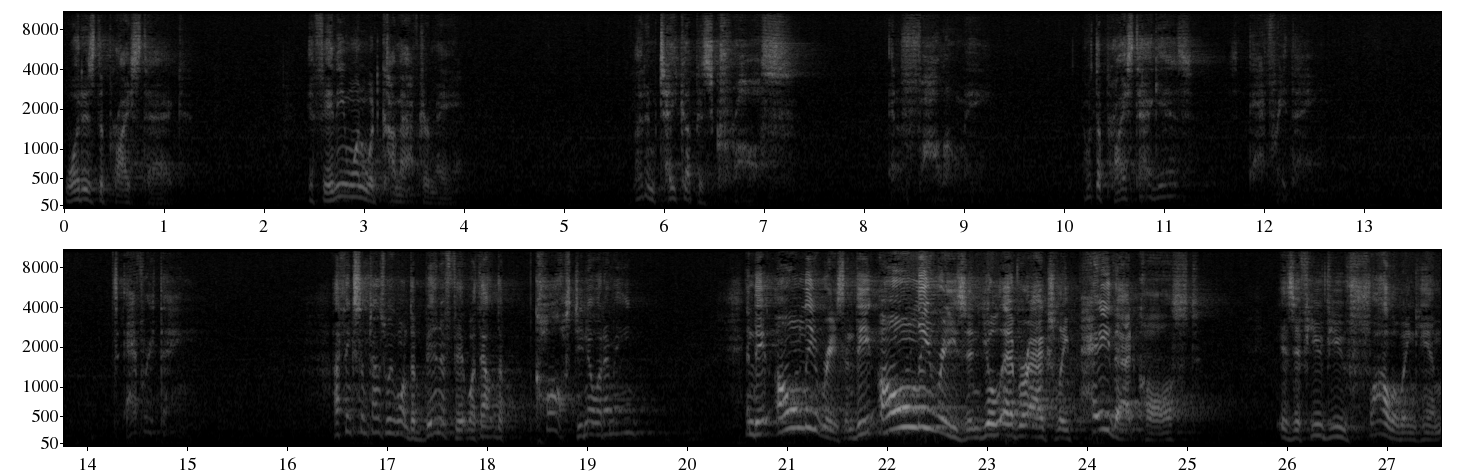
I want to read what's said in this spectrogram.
What is the price tag? If anyone would come after me, let him take up his cross what the price tag is? It's everything. It's everything. I think sometimes we want the benefit without the cost. Do you know what I mean? And the only reason, the only reason you'll ever actually pay that cost is if you view following him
